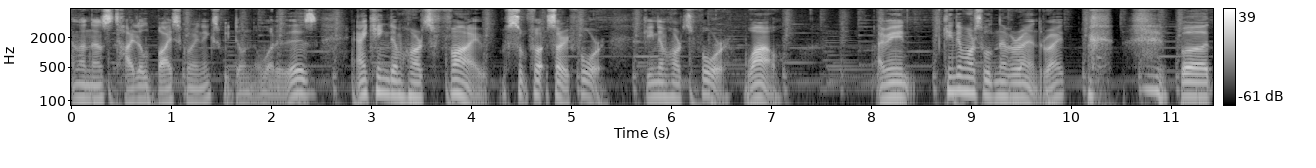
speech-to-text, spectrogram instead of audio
unannounced title by Square Enix. We don't know what it is. And Kingdom Hearts 5. So, f- sorry, 4. Kingdom Hearts 4. Wow. I mean, Kingdom Hearts will never end, right? but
